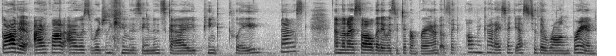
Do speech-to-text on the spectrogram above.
got it, I thought I was originally getting the Sand and Sky Pink Clay mask. And then I saw that it was a different brand. I was like, oh my God, I said yes to the wrong brand.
